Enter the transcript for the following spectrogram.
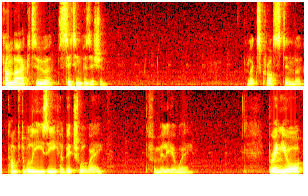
Come back to a sitting position legs crossed in the comfortable, easy, habitual way, the familiar way. Bring your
